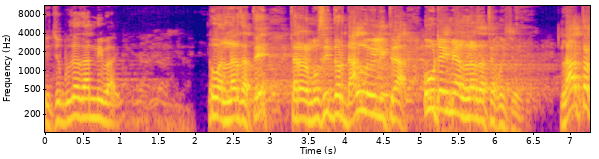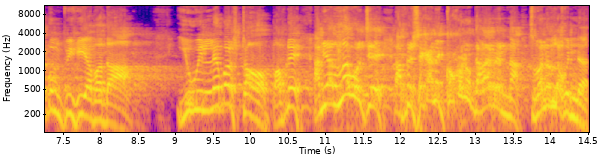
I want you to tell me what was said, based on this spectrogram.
কিছু বুঝা যাননি ভাই? ও আল্লাহর যাতে তারার মসজিদর ডাল লই লিত্রা ও টাইমে আল্লাহর যাতে কইছে। লা তাকুম ফিহি আবাদা। ইউ উইল নেভার স্টপ আপনি, আমি আল্লাহ বলছে, আপনি সেখানে কখনো দাঁড়াবেন না। সুবহানাল্লাহ কইন না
